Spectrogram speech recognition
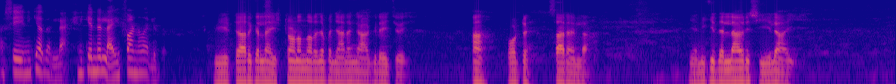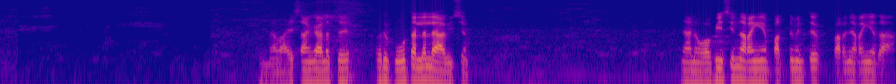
പക്ഷേ എനിക്കതല്ല. എനിക്ക് എന്റെ ലൈഫാണ് വലുത്. വീട്ടുകാർക്കെല്ലാം ഇഷ്ടമാണെന്ന് പറഞ്ഞപ്പോൾ ഞാനങ്ങ് ആഗ്രഹിച്ചു പോയി. ആ പോട്ടെ സാരമില്ല. എനിക്കിതെല്ലാം ഒരു ശീലമായി. പിന്നെ വയസ്സാം കാലത്ത് ഒരു കൂട്ടല്ലല്ലോ ആവശ്യം. ഞാൻ ഓഫീസിൽ നിന്ന് ഇറങ്ങിയ പത്ത് മിനിറ്റ് പറഞ്ഞിറങ്ങിയതാണ്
